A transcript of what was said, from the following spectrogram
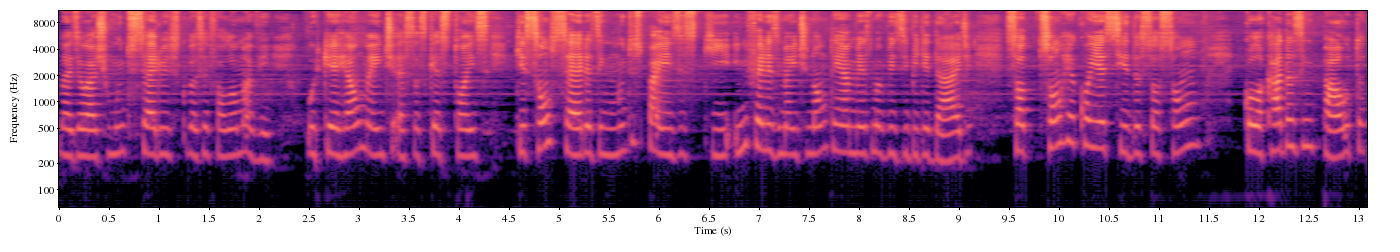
Mas eu acho muito sério isso que você falou, Mavi, porque realmente essas questões que são sérias em muitos países que infelizmente não têm a mesma visibilidade, só são reconhecidas, só são colocadas em pauta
